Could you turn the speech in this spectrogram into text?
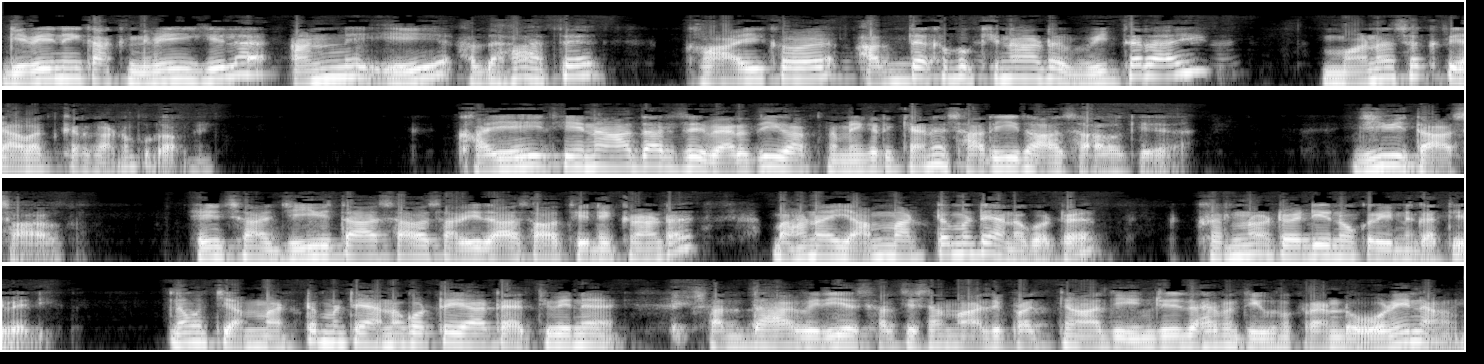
ගෙවෙන එකක් නෙවෙයි කියලා අන්න ඒ අදහස කායිකව අත්දකපු කෙනාට විතරයි මනස ක්‍රියාවත් කර ගන්න පුළුවන්. කයෙහි තියෙන ආදර්ශේ වැරදි එකක් නෙමෙයි. මේකට කියන්නේ ශරීර ආසාව කියලා. ජීවිත ආසාව. ඒ නිසා ජීවිත ආසාව ශරීර ආසාව තියෙන කෙනාට බහන යම් මට්ටමට යනකොට කරනවට වැඩිය නොකර ඉන්න ගතිය වැඩි. නමුත් යම් මට්ටමට යනකොට යාට ඇති වෙන ශ්‍රද්ධා, විරිය, සති, සමාධි, ප්‍රඥා ආදී ඉන්ද්‍රිය ධර්ම දියුණු කරන්න ඕනේ නම්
